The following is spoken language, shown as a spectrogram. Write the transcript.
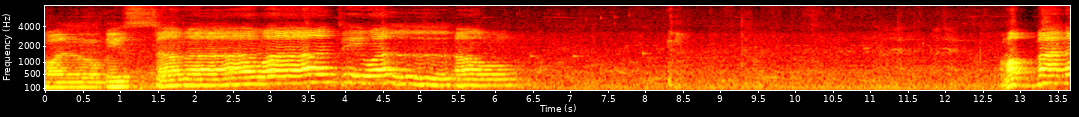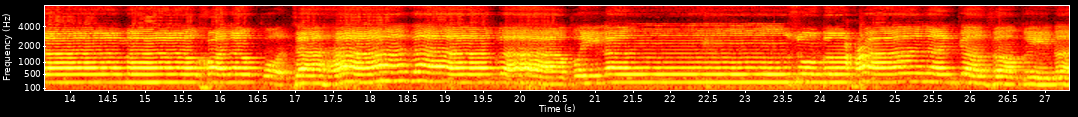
خلق السماوات والأرض. ربنا ما خلقت هذا فقنا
